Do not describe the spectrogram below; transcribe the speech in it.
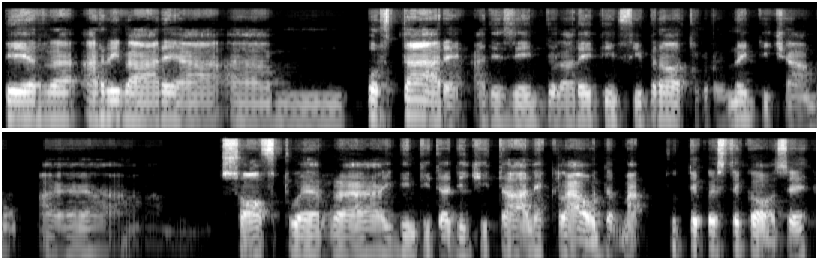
per arrivare a, a portare ad esempio la rete in fibra ottica, noi diciamo eh, software, identità digitale, cloud, ma tutte queste cose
